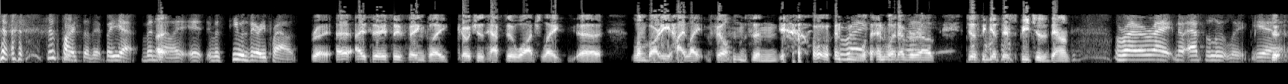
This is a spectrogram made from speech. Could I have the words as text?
just parts of it, but yeah, but no, it, it was he was very proud. Right. I, I seriously think like coaches have to watch like uh Lombardi highlight films and you know and, Right. and whatever Right. else just to get their speeches down. Right, right, right. No, absolutely. Yeah. They're,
